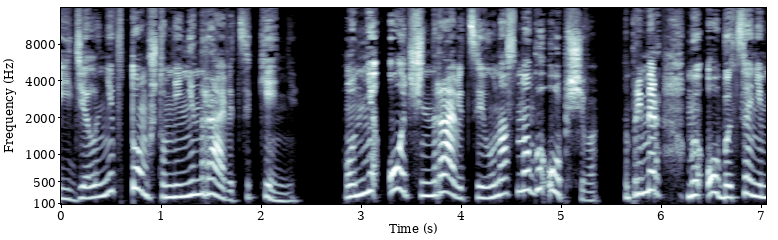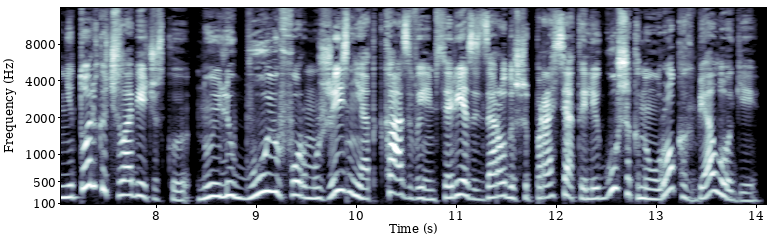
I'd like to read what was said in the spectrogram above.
И дело не в том, что мне не нравится Кенни. Он мне очень нравится, и у нас много общего. Например, мы оба ценим не только человеческую, но и любую форму жизни и отказываемся резать зародыши поросят и лягушек на уроках биологии.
